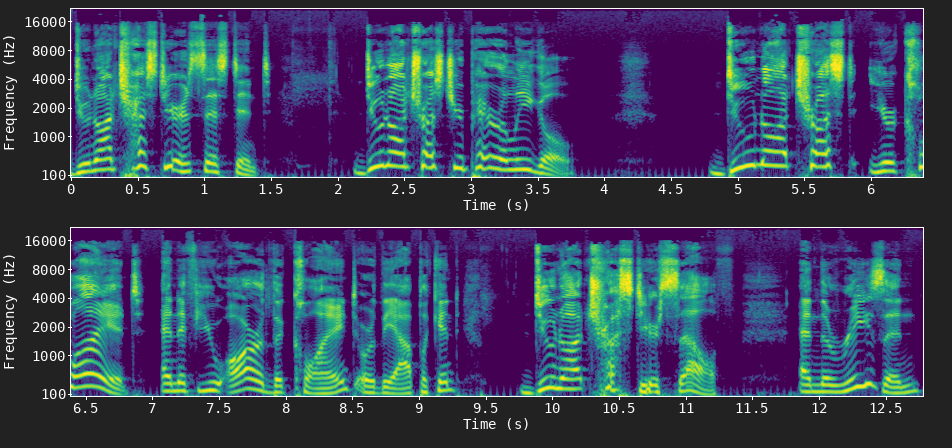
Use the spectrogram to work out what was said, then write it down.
Do not trust your assistant. Do not trust your paralegal do not trust your client. And if you are the client or the applicant, do not trust yourself. And the reason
